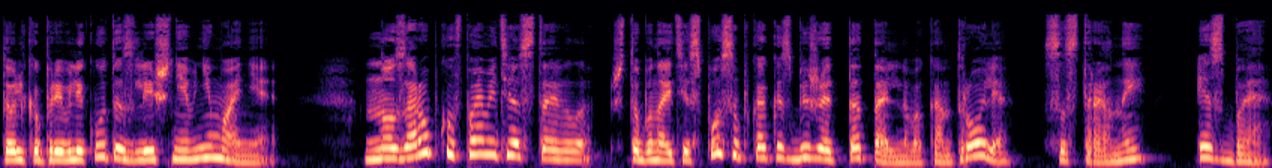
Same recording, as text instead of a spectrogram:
только привлекут излишнее внимание. Но зарубку в памяти оставила, чтобы найти способ, как избежать тотального контроля со стороны СБ.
